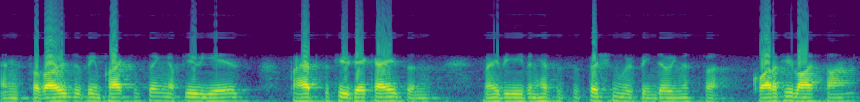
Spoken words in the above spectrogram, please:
And for those who've been practicing a few years, perhaps a few decades, and maybe even have the suspicion we've been doing this for quite a few lifetimes,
